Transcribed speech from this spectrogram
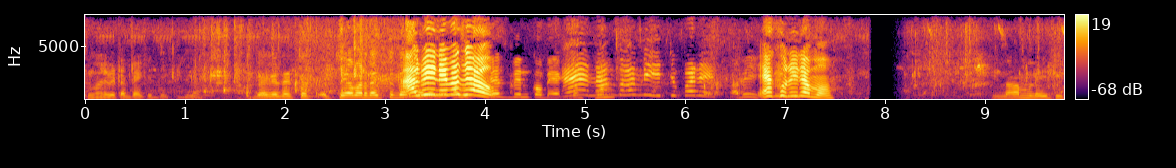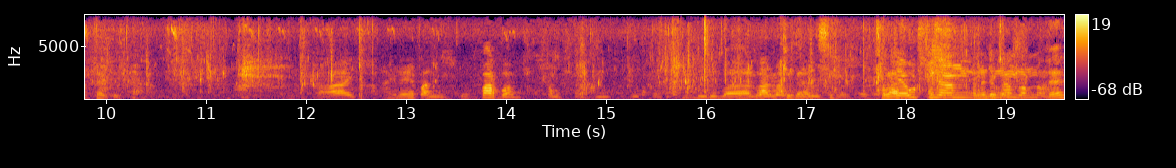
তোমার বেটা ব্যাগে দেখি দিলাম। ব্যাগের দায়িত্ব তুই আমার দায়িত্ব দে। আলবি নেমে যাও। কবে? একদম ফুল আরে এখনই নামো। নামলেই ঠিক থাকে। আই আইনে পানি পারব। আমি সমস্যা নেই। উঠছি না আমি নামলাম না। হ্যাঁ.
